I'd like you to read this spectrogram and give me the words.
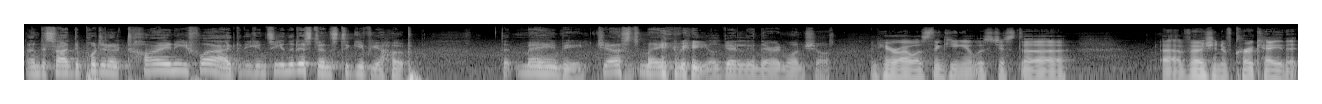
and decide to put in a tiny flag that you can see in the distance to give you hope that maybe, just maybe, you'll get it in there in one shot." And here I was thinking it was just a, a version of croquet that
